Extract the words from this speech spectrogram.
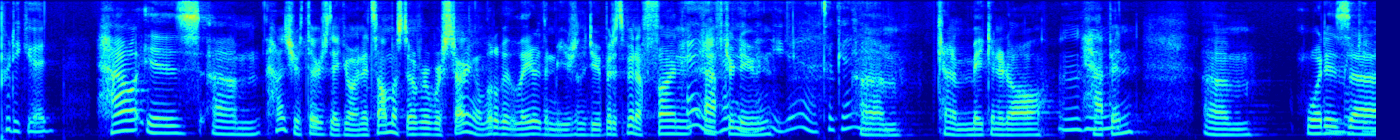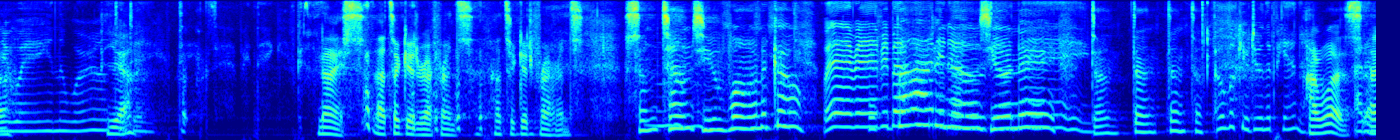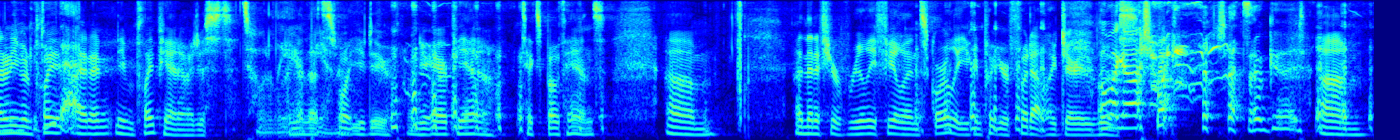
Pretty good. How is um, how's your Thursday going? It's almost over. We're starting a little bit later than we usually do, but it's been a fun Hey, afternoon. Hey, hey, yeah, it's okay. Um, kind of making it all happen. Um, what is Mm-hmm. Uh, way in the world yeah. today takes everything you've got. nice? That's a good reference. That's a good reference. Sometimes you wanna go. Where everybody knows your name. Dun dun dun dun. Oh, look, you're doing the piano. I was. I I, don't even play. do. I didn't even play piano. I just. totally I know that's piano. what you do when you air piano. It takes both hands. Um, and then if you're really feeling squirrely, you can put your foot out like Jerry Lewis. Oh my gosh, oh my gosh, that's so good. Um,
